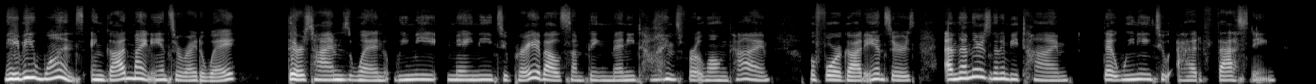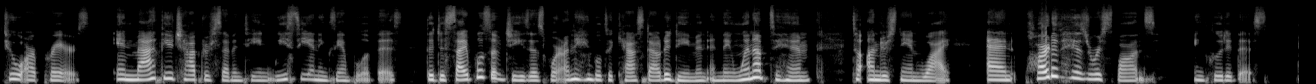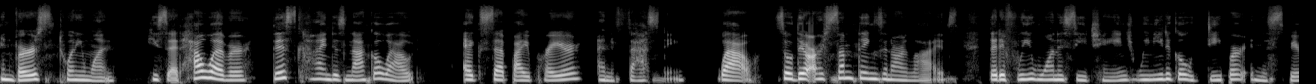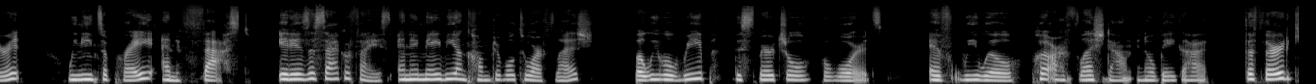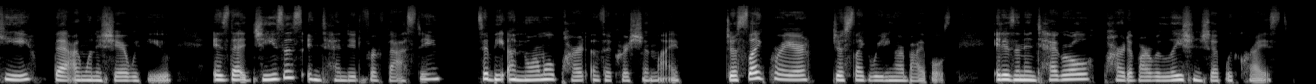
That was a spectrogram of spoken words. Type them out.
maybe once and God might answer right away. There's times when we may, may need to pray about something many times for a long time before God answers. And then there's going to be times that we need to add fasting to our prayers. In Matthew chapter 17, we see an example of this. The disciples of Jesus were unable to cast out a demon and they went up to him to understand why. And part of his response included this. In verse 21, he said, However, this kind does not go out except by prayer and mm-hmm. fasting. Wow. So there are mm-hmm. some things in our lives that if we want to see change, we need to go deeper in the spirit. We need to pray and fast. It is a sacrifice and it may be uncomfortable to our flesh, but we will reap the spiritual rewards if we will put our flesh down and obey God. The third key that I want to share with you is that Jesus intended for fasting to be a normal part of the Christian life. Just like prayer, just like reading our Bibles, it is an integral part of our relationship with Christ.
